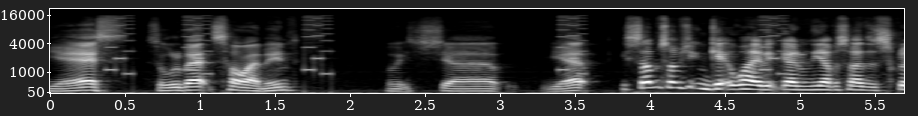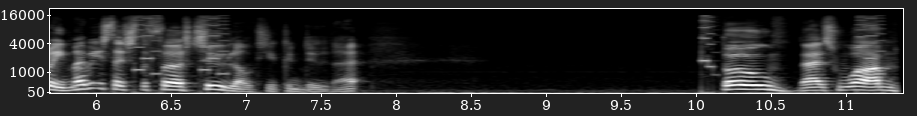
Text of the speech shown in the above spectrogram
Yes, it's all about timing. Which, uh, yeah. Sometimes you can get away with it going on the other side of the screen. Maybe it's just the first two logs you can do that. Boom, that's one.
